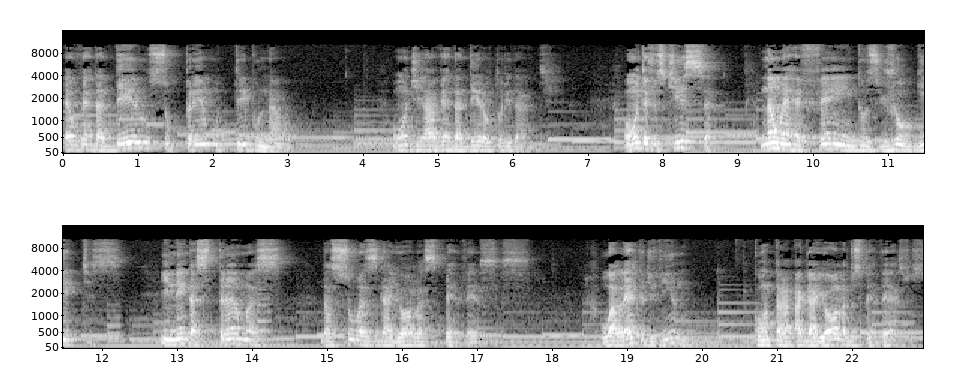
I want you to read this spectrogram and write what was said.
é o verdadeiro Supremo Tribunal, onde há verdadeira autoridade, onde a justiça não é refém dos joguetes e nem das tramas das suas gaiolas perversas. O alerta divino contra a gaiola dos perversos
